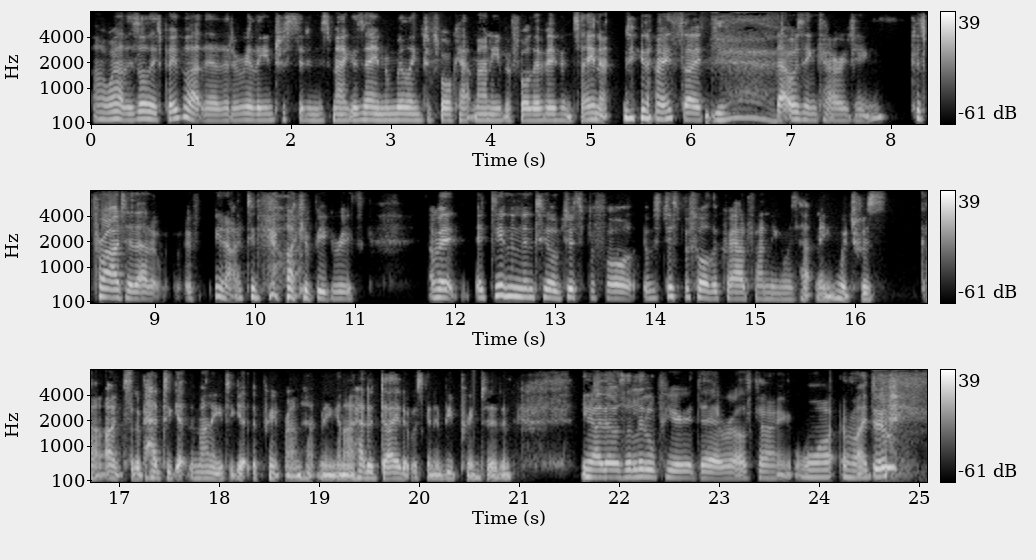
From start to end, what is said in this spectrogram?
oh, wow, there's all these people out there that are really interested in this magazine and willing to fork out money before they've even seen it, you know? So yeah that was encouraging because prior to that, it, it, you know, it did feel like a big risk. I mean, it, it didn't until just before, it was just before the crowdfunding was happening, which was kind of, I sort of had to get the money to get the print run happening. And I had a date it was going to be printed. And, you know, there was a little period there where I was going, what am I doing?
